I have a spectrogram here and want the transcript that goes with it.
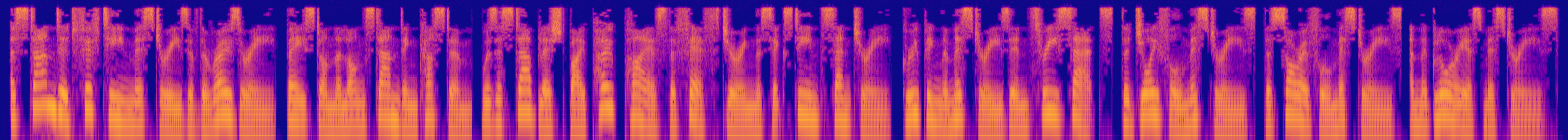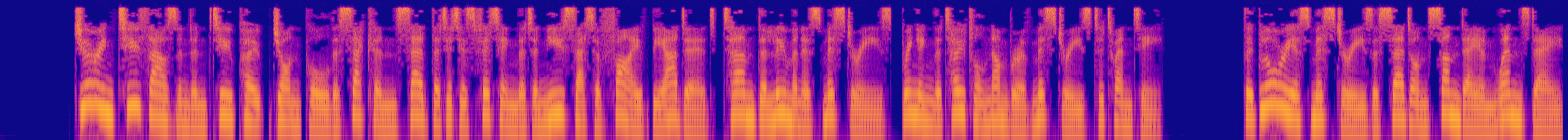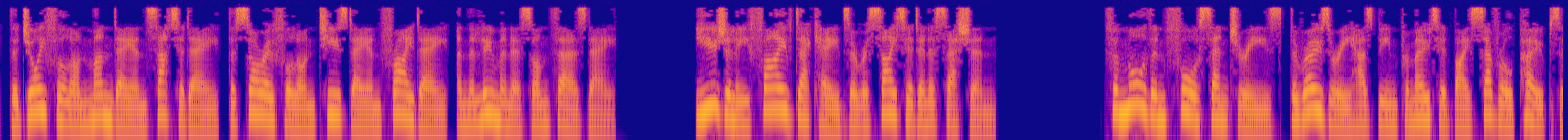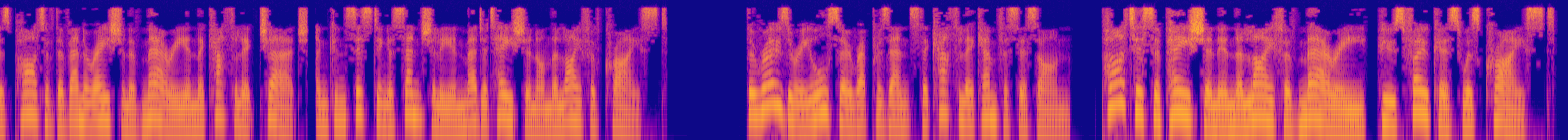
A standard 15 Mysteries of the Rosary, based on the long-standing custom, was established by Pope Pius V during the 16th century, grouping the mysteries in three sets, the Joyful Mysteries, the Sorrowful Mysteries, and the Glorious Mysteries. During 2002 Pope John Paul II said that it is fitting that a new set of five be added termed the Luminous Mysteries, bringing the total number of mysteries to 20. The Glorious Mysteries are said on Sunday and Wednesday, the Joyful on Monday and Saturday, the Sorrowful on Tuesday and Friday, and the Luminous on Thursday. Usually five decades are recited in a session. For more than four centuries, the Rosary has been promoted by several popes as part of the veneration of Mary in the Catholic Church, and consisting essentially in meditation on the life of Christ. The Rosary also represents the Catholic emphasis on participation in the life of Mary, whose focus was Christ,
